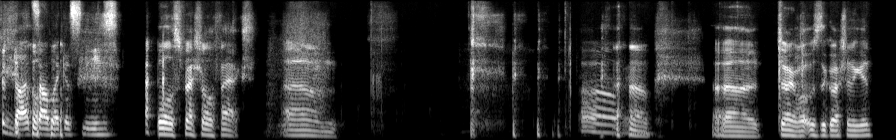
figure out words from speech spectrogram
Did not sound like a sneeze. Little special effects. Um, Oh, uh, sorry, what was the question again?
